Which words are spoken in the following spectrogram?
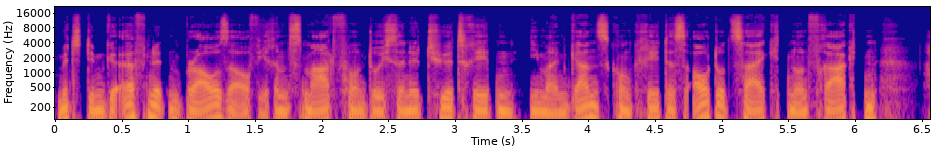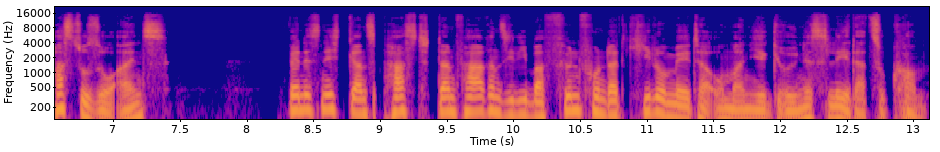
mit dem geöffneten Browser auf ihrem Smartphone durch seine Tür treten, ihm ein ganz konkretes Auto zeigten und fragten, hast du so eins? Wenn es nicht ganz passt, dann fahren Sie lieber 500 Kilometer, um an Ihr grünes Leder zu kommen.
